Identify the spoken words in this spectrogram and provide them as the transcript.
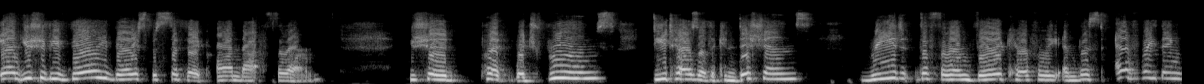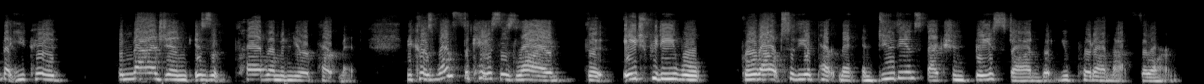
And you should be very, very specific on that form. You should put which rooms, details of the conditions, read the form very carefully, and list everything that you could imagine is a problem in your apartment. Because once the case is live, the HPD will go out to the apartment and do the inspection based on what you put on that form.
